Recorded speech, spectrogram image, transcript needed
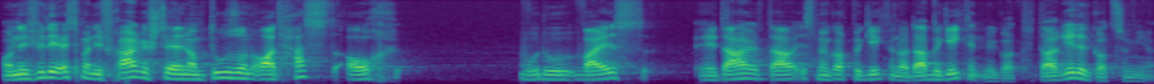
Und ich will dir echt mal die Frage stellen, ob du so einen Ort hast, auch wo du weißt, hey, da, da ist mir Gott begegnet oder da begegnet mir Gott, da redet Gott zu mir.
